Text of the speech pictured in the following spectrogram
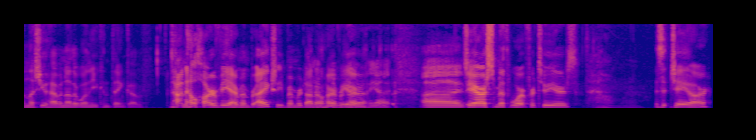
Unless you have another one you can think of. Donnell Harvey. I remember. I actually remember Donnell Harvey era. Yeah. Uh, J.R. Smith wore it for two years. Is it J.R.?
